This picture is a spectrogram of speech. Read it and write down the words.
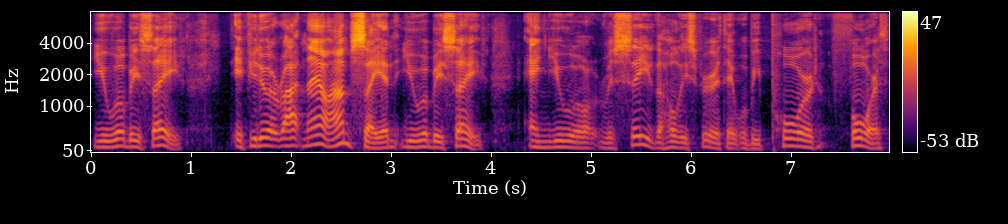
you will be saved. If you do it right now, I'm saying you will be saved. And you will receive the Holy Spirit that will be poured forth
